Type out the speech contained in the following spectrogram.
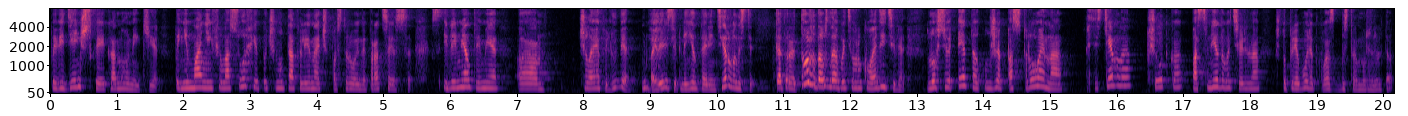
поведенческой экономики, понимание философии, почему так или иначе построены процессы, с элементами э, человеколюбия, поверите, клиентоориентированности, которая тоже должна быть у руководителя. Но все это уже построено системно, четко, последовательно, что приводит к вас к быстрому результату.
